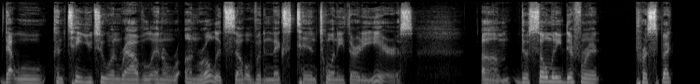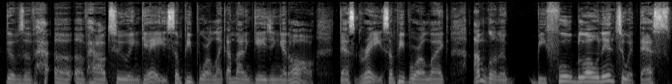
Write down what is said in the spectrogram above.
that will continue to unravel and unroll itself over the next 10, 20, 30 years. Um, there's so many different perspectives of uh, of how to engage. Some people are like, I'm not engaging at all. That's great. Some people are like, I'm gonna be full blown into it. That's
